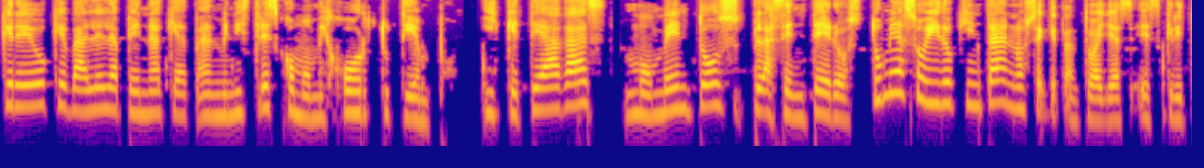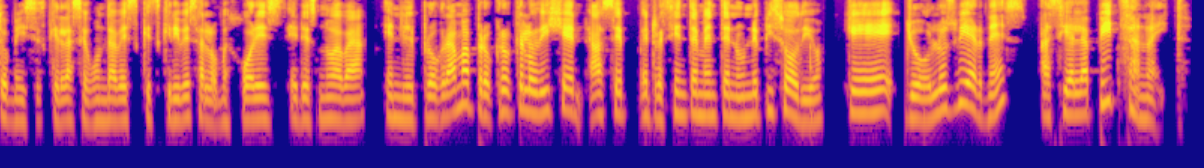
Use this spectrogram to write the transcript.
creo que vale la pena que administres como mejor tu tiempo y que te hagas momentos placenteros. Tú me has oído, Quinta, no sé qué tanto hayas escrito, me dices que la segunda vez que escribes a lo mejor es, eres nueva en el programa, pero creo que lo dije hace recientemente en un episodio, que yo los viernes hacía la pizza night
